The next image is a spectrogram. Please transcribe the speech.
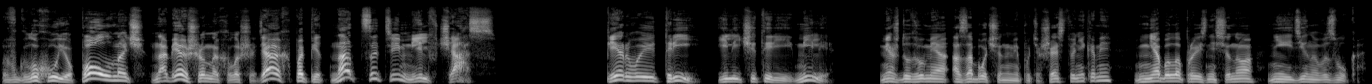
в глухую полночь на бешеных лошадях по 15 миль в час. Первые три или четыре мили между двумя озабоченными путешественниками не было произнесено ни единого звука,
